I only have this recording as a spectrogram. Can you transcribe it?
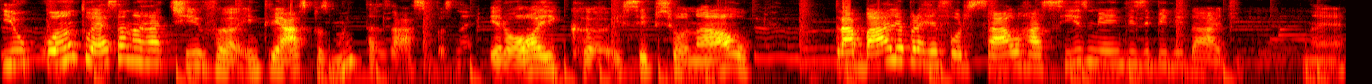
E o quanto essa narrativa, entre aspas, muitas aspas, né, heróica, excepcional, trabalha para reforçar o racismo e a invisibilidade, né?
